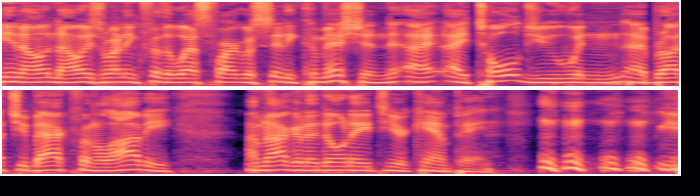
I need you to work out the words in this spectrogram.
you know, now he's running for the West Fargo City Commission. I, I told you when I brought you back from the lobby, I'm not going to donate to your campaign. you,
